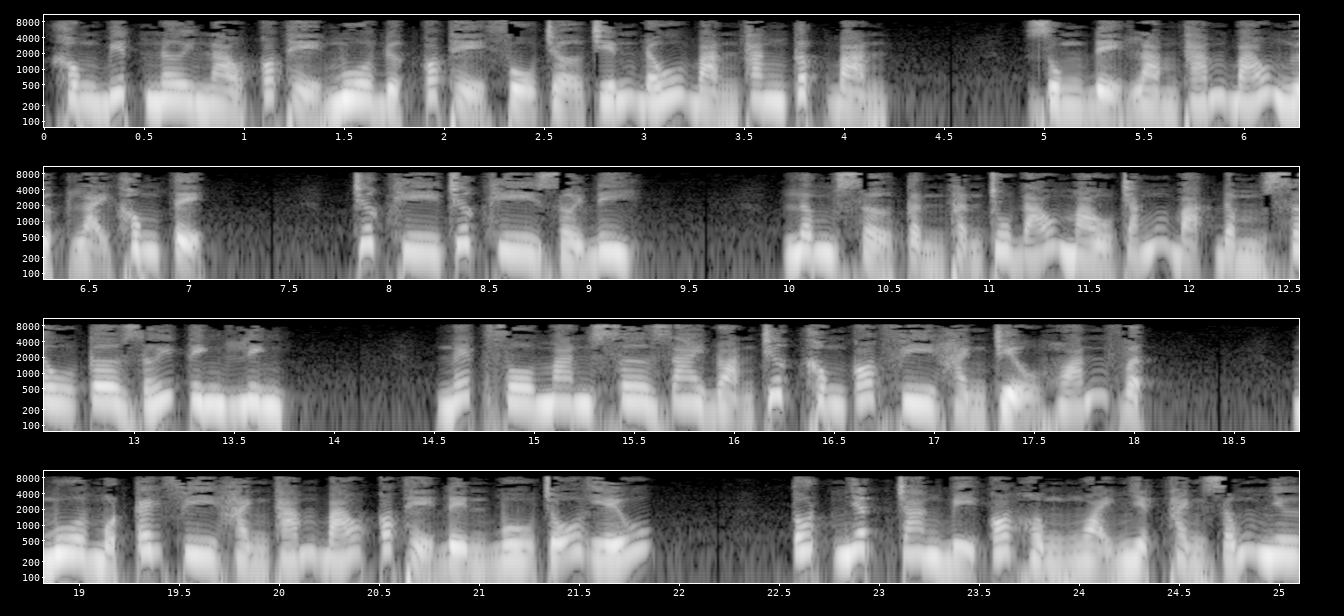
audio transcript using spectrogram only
Không biết nơi nào có thể mua được có thể phụ trợ chiến đấu bản thăng cấp bản. Dùng để làm thám báo ngược lại không tệ. Trước khi trước khi rời đi. Lâm sở cẩn thận chu đáo màu trắng bạc đầm sâu cơ giới tinh linh. Nét vô man sơ giai đoạn trước không có phi hành triệu hoán vật. Mua một cách phi hành thám báo có thể đền bù chỗ yếu. Tốt nhất trang bị có hồng ngoại nhiệt thành giống như.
